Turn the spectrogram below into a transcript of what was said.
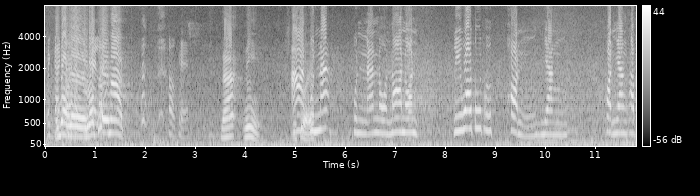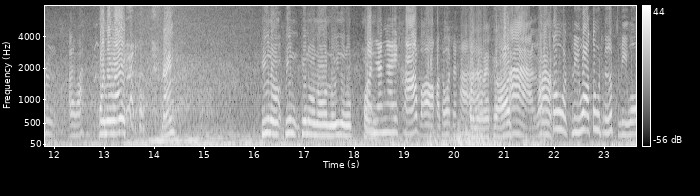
เป็นผการมบอกเลยรถเท่มากโอเค นะนี่ อ่าสวยคุณนะ คุณนะนนท์นอนนท์รีวอตู้ทึบผ่อนยังผ่อนยังครับอะไรวะ ผ่อนยังไง ไหน พี่นอพี่พี่นอนนรู้จะรู้ผ่อนยังไงครับอ๋อขอโทษนะคะผ่อนยังไงครับอ่ารถอ่าตู้รีวอตู้ทึบรีวอ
